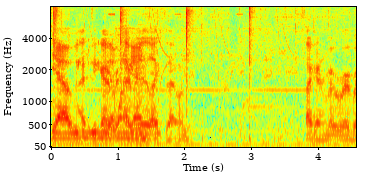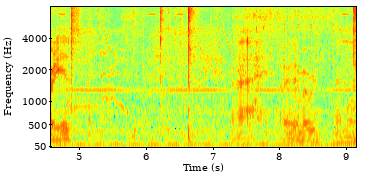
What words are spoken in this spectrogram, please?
Yeah, we I can- we think can do I, that one I again. really liked that one. If I can remember where everybody is. Ah, I don't remember. Uh,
